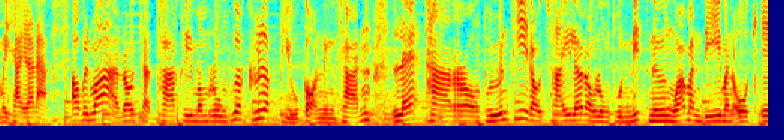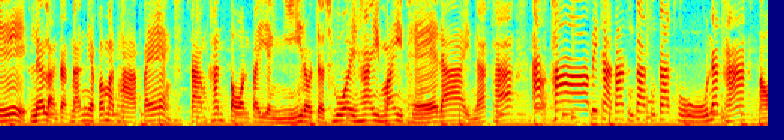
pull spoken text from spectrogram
ไม่ใช่แล้วล่ะ เอาเป็นว่าเราจะทาครีมบำรุงเพื่อเคลือบผิวก่อนหนึ่งชั้น และทารองพื้นที่เราใช้แล้วเราลงทุนนิดนึงว่ามันดีมันโอเค แล้วหลังจากนั้นเนี่ยก็มาทาแป้งตามขั้นตอนไปอย่างนี้เราจะช่วยให้ไม่แพ้ได้นะคะอ้าวทาไปค่ะทาถูทาถูทาถูนะคะอ๋อ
